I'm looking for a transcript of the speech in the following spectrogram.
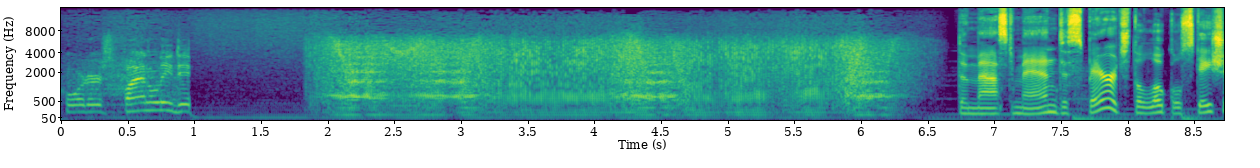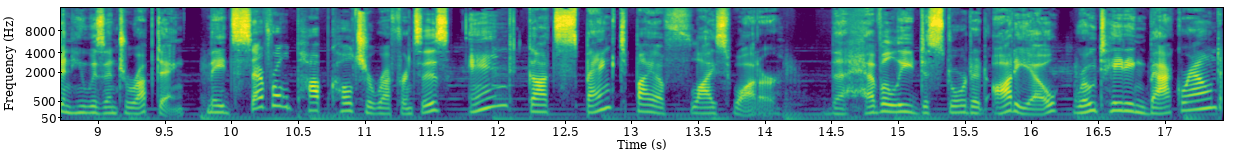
Quarters finally did. The masked man disparaged the local station he was interrupting, made several pop culture references, and got spanked by a fly swatter. The heavily distorted audio, rotating background,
